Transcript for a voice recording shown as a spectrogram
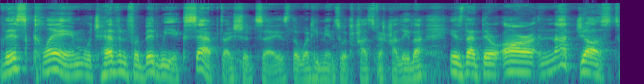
This claim, which heaven forbid we accept, I should say, is that what he means with hasveh halila, is that there are not just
